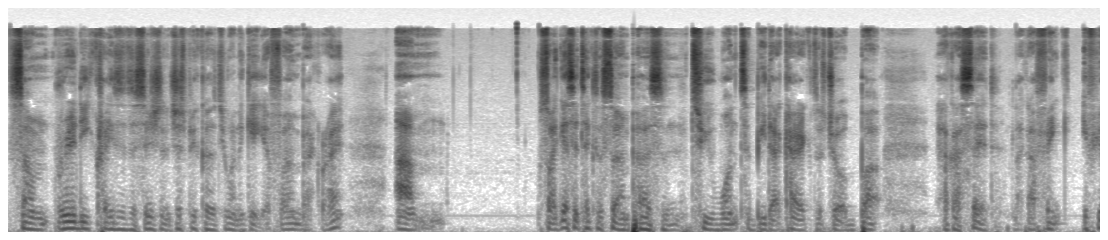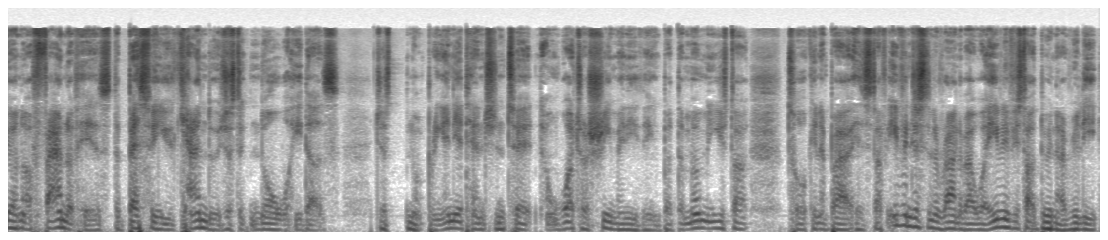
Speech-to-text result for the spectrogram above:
some really crazy decisions just because you want to get your phone back, right? Um, so I guess it takes a certain person to want to be that job, but like I said, like I think if you're not a fan of his, the best thing you can do is just ignore what he does. Just not bring any attention to it. Don't watch or stream anything. But the moment you start talking about his stuff, even just in a roundabout way, even if you start doing that really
